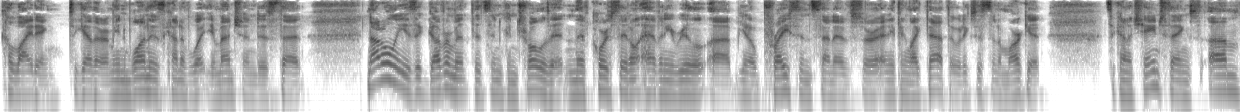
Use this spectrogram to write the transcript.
colliding together. I mean, one is kind of what you mentioned is that not only is it government that's in control of it, and of course they don't have any real, uh, you know, price incentives or anything like that that would exist in a market to kind of change things. Um,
